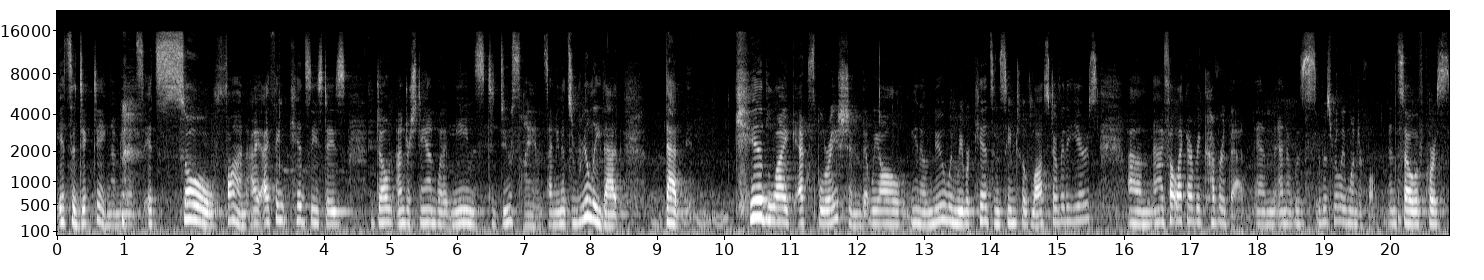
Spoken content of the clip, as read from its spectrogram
it's addicting. I mean, it's, it's so fun. I, I think kids these days don't understand what it means to do science. I mean, it's really that, that kid-like exploration that we all you know knew when we were kids and seem to have lost over the years. Um, and I felt like I recovered that, and, and it was it was really wonderful. And so, of course,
